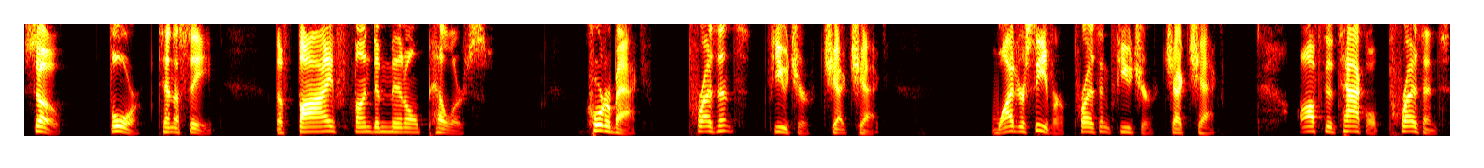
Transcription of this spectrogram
So, for Tennessee, the five fundamental pillars quarterback, present, future, check, check. Wide receiver, present, future, check, check. Off the tackle, present,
